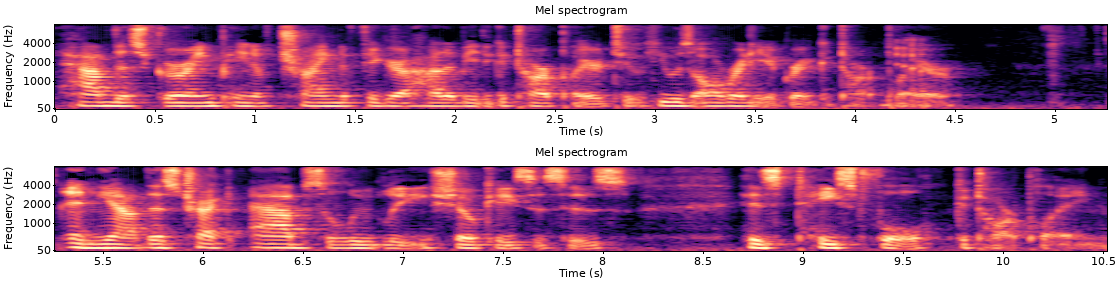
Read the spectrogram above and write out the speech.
have this growing pain of trying to figure out how to be the guitar player too. He was already a great guitar player. And yeah, this track absolutely showcases his his tasteful guitar playing.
